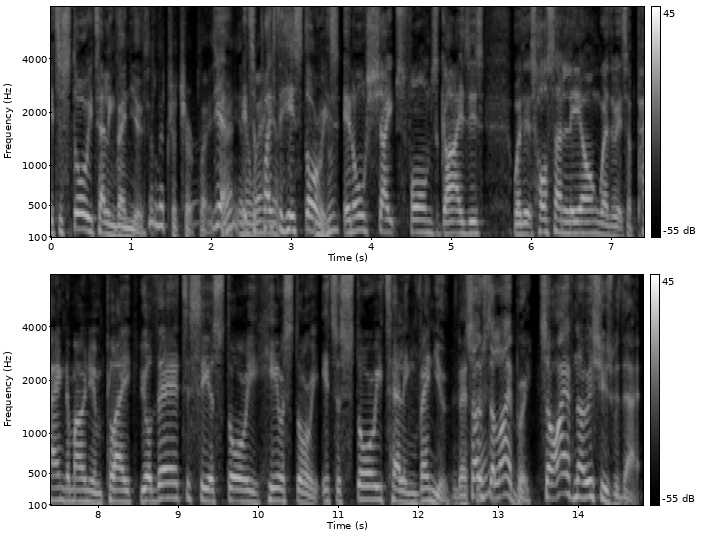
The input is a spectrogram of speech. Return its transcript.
It's a storytelling venue. it's a literature place. Yeah, right? It's a, way, place to hear stories mm-hmm. in all shapes, forms, guises. Whether it's Hossan Leong, whether it's a Pangdemonium play, you're there to see a story, hear a story. It's a storytelling venue. That's So's right. the library. So I have no issues with that.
